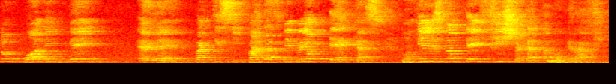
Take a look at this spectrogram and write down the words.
não podem nem é, participar das bibliotecas, porque eles não têm ficha catalográfica.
